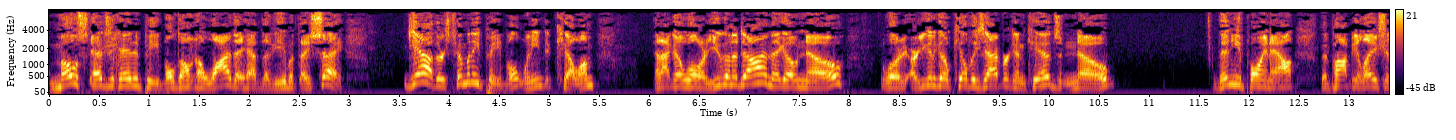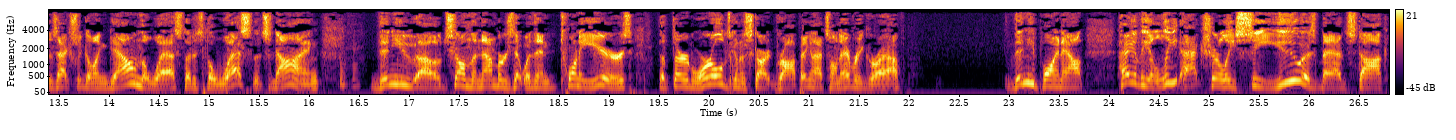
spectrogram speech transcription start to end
most educated people don't know why they have the view, but they say, yeah, there's too many people. We need to kill them. And I go, well, are you going to die? And they go, no. Well, are you going to go kill these African kids? No. Then you point out that population is actually going down in the West, that it's the West that's dying. Mm-hmm. Then you uh, show them the numbers that within 20 years, the third world's going to start dropping. That's on every graph. Then you point out, hey, the elite actually see you as bad stock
